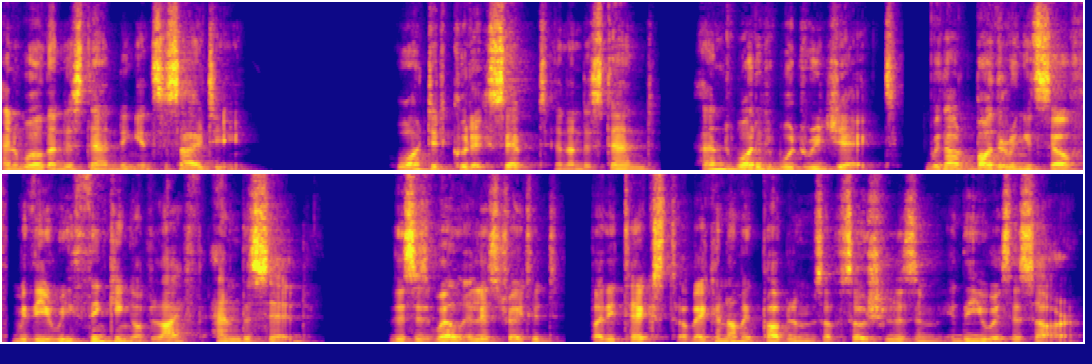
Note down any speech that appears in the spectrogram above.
and world understanding in society. What it could accept and understand, and what it would reject, without bothering itself with the rethinking of life and the said. This is well illustrated by the text of Economic Problems of Socialism in the USSR.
